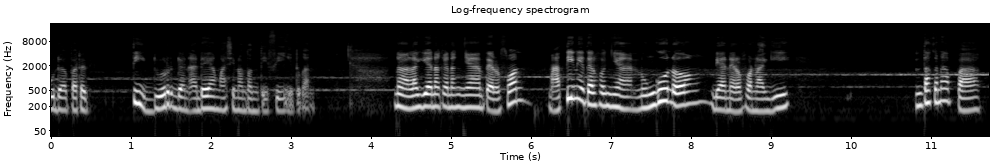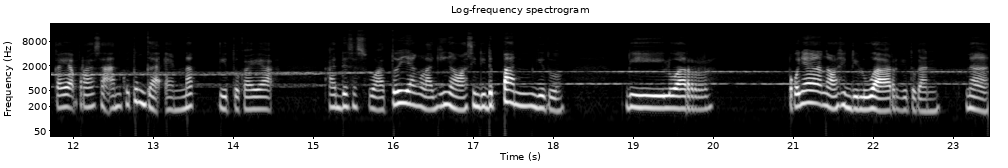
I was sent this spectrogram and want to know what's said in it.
udah pada tidur dan ada yang masih nonton TV gitu kan. Nah lagi anak-anaknya telepon, mati nih teleponnya nunggu dong dia nelpon lagi. Entah kenapa kayak perasaanku tuh nggak enak gitu kayak ada sesuatu yang lagi ngawasin di depan gitu. Di luar pokoknya ngawasin di luar gitu kan. Nah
